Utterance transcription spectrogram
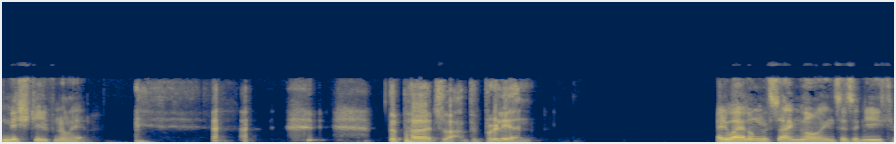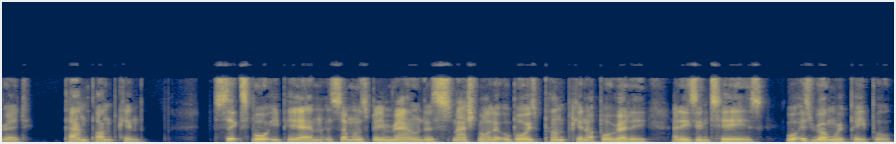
Mischief Night. the Purge, that'd be brilliant. Anyway, along the same lines, there's a new thread. Pam Pumpkin. 6:40 p.m. and someone's been round and smashed my little boy's pumpkin up already, and he's in tears. What is wrong with people?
